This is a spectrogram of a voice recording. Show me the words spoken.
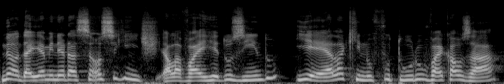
Não, daí a mineração é o seguinte, ela vai reduzindo e ela que no futuro vai causar,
